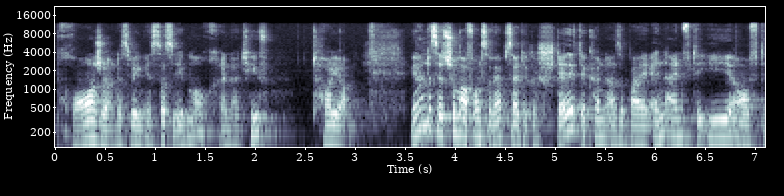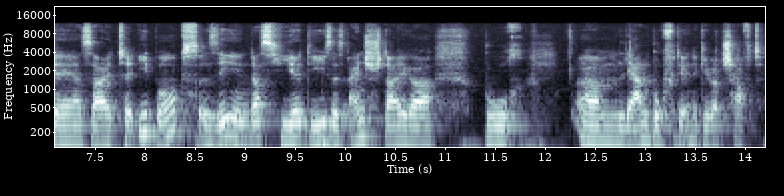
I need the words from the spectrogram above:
Branche. Und deswegen ist das eben auch relativ teuer. Wir haben das jetzt schon mal auf unserer Webseite gestellt. Ihr könnt also bei n1.de auf der Seite E-Books sehen, dass hier dieses Einsteigerbuch, ähm, Lernbuch für die Energiewirtschaft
